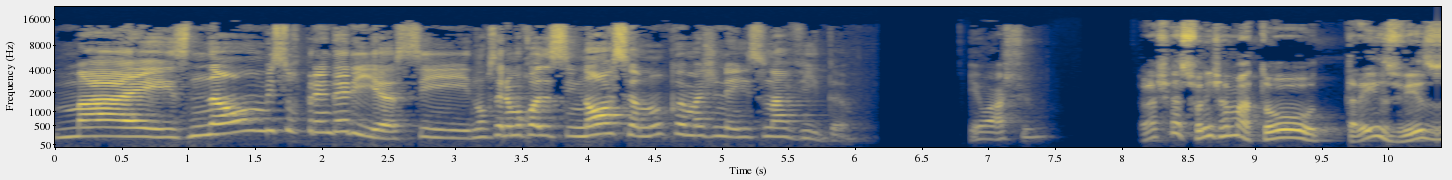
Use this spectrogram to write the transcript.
Mas não me surpreenderia se. Não seria uma coisa assim, nossa, eu nunca imaginei isso na vida. Eu acho. Eu acho que a Sony já matou três vezes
